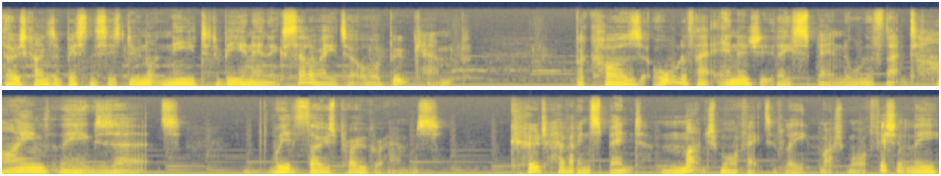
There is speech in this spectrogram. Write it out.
those kinds of businesses do not need to be in an accelerator or a boot camp because all of that energy they spend, all of that time that they exert with those programs could have been spent much more effectively, much more efficiently,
